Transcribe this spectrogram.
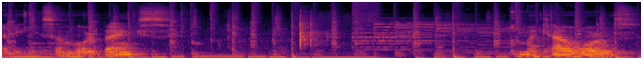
Adding some more banks. Macaw horns.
